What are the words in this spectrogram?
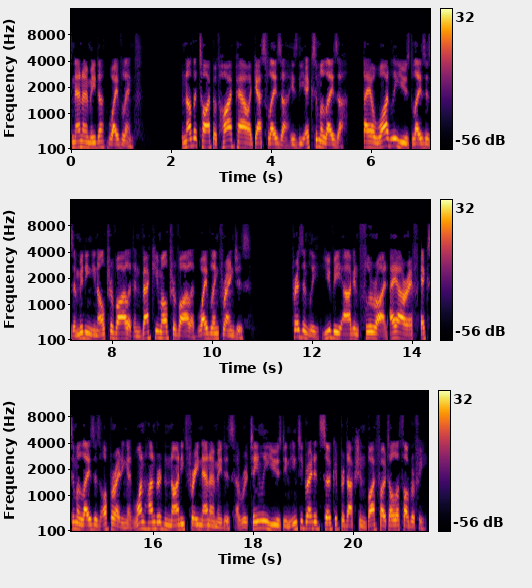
nanometer wavelength. Another type of high-power gas laser is the excimer laser. They are widely used lasers emitting in ultraviolet and vacuum ultraviolet wavelength ranges. Presently, UV argon fluoride ARF excimer lasers operating at 193 nanometers are routinely used in integrated circuit production by photolithography.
